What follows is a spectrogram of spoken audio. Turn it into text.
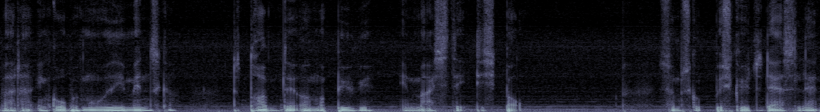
var der en gruppe modige mennesker, der drømte om at bygge en majestætisk borg, som skulle beskytte deres land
